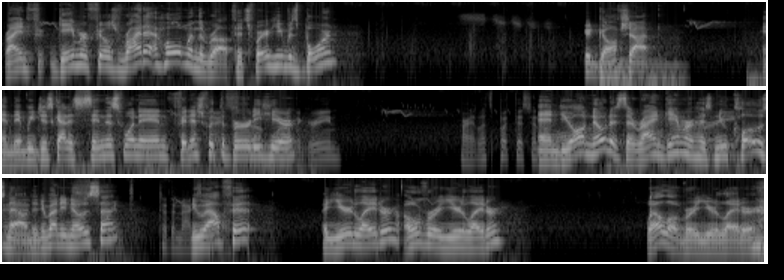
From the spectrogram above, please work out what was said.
Ryan F- Gamer feels right at home in the rough. It's where he was born. Good golf shot. And then we just got to send this one in, finish with the birdie here. the. All right, let's put this in. And you all notice that Ryan Gamer has new clothes now. Did anybody notice that? to the next New outfit? A year later? Over a year later? Well over a year later.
